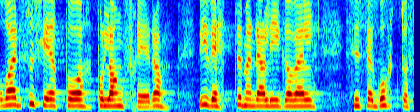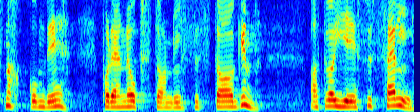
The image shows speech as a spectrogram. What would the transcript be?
Og hva er det som skjer på, på langfredag? Vi vet det, men det er likevel syns jeg godt å snakke om det på denne oppstandelsesdagen at det var Jesus selv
